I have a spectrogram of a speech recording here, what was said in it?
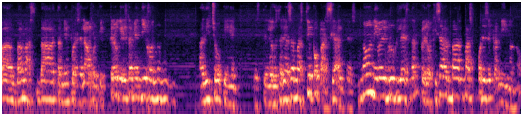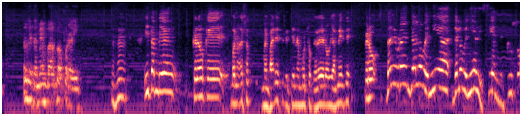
va, más, va también por ese lado, porque creo que él también dijo, ha dicho que este, le gustaría hacer más tiempo parcial, pues, no nivel Brook Lesnar, pero quizás va más por ese camino, ¿no? Creo que también va, va por ahí. Y también creo que, bueno, eso me parece que tiene mucho que ver, obviamente, pero Daniel Bryan ya lo venía, ya lo venía diciendo, incluso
